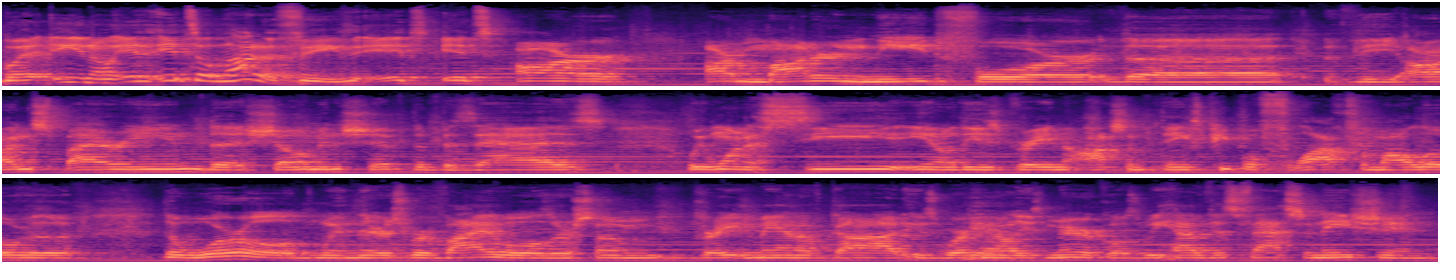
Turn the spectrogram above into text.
But you know, it, it's a lot of things. It's it's our our modern need for the the awe-inspiring, the showmanship, the pizzazz. We want to see you know these great and awesome things. People flock from all over the the world when there's revivals or some great man of God who's working Yeah. all these miracles. We have this fascination.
